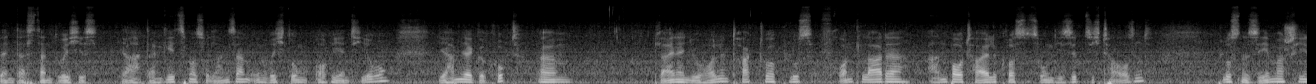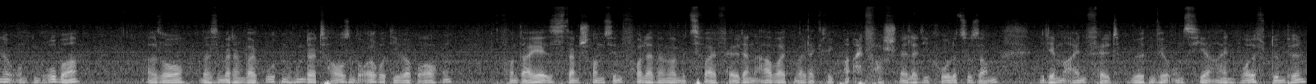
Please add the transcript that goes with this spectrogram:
wenn das dann durch ist, ja, dann geht es mal so langsam in Richtung Orientierung. Wir haben ja geguckt, ähm, kleiner New Holland Traktor plus Frontlader, Anbauteile kostet so um die 70.000 plus eine Sämaschine und ein Grober. Also da sind wir dann bei guten 100.000 Euro, die wir brauchen. Von daher ist es dann schon sinnvoller, wenn wir mit zwei Feldern arbeiten, weil da kriegt man einfach schneller die Kohle zusammen. Mit dem einen Feld würden wir uns hier einen Wolf dümpeln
